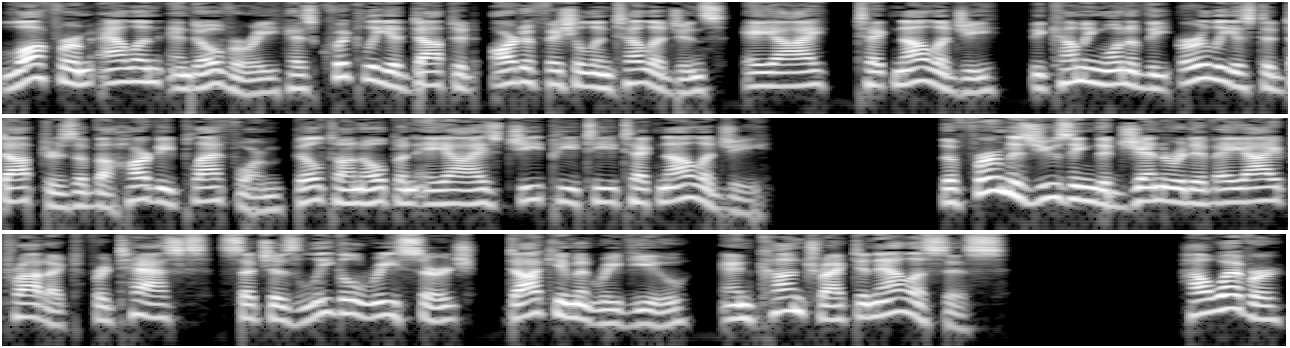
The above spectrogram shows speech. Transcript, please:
Law firm Allen and Overy has quickly adopted artificial intelligence (AI) technology, becoming one of the earliest adopters of the Harvey platform built on OpenAI's GPT technology. The firm is using the generative AI product for tasks such as legal research, document review, and contract analysis. However,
